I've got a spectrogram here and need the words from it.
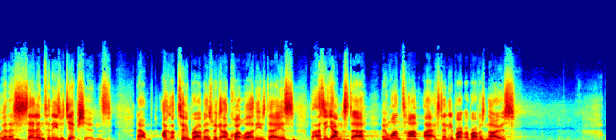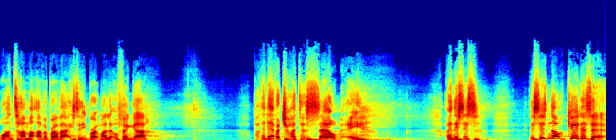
We're going to sell him to these Egyptians. Now, I got two brothers. We get on quite well these days. But as a youngster, I mean, one time I accidentally broke my brother's nose. One time my other brother accidentally broke my little finger but they never tried to sell me. I mean, this is, this is not good, is it?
